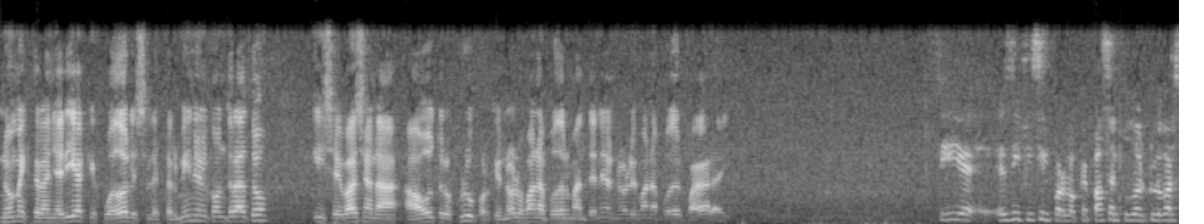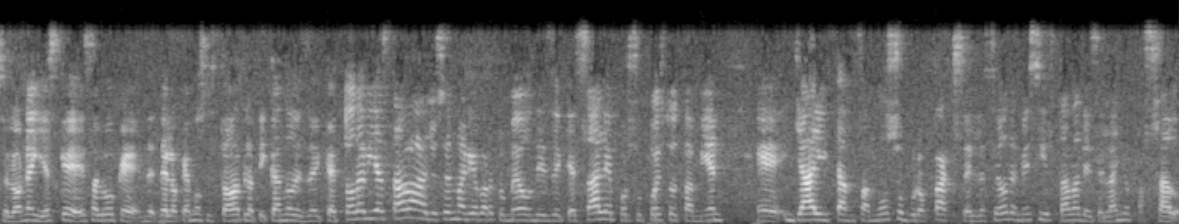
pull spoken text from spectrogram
no me extrañaría que jugadores se les termine el contrato y se vayan a, a otro club porque no los van a poder mantener, no les van a poder pagar ahí. Sí, eh, es difícil por lo que pasa el Fútbol Club Barcelona y es que es algo que de, lo que hemos estado platicando desde que todavía estaba José María Bartomeu, desde que sale, por supuesto, también eh, ya el tan famoso Burofax. El deseo de Messi estaba desde el año pasado.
